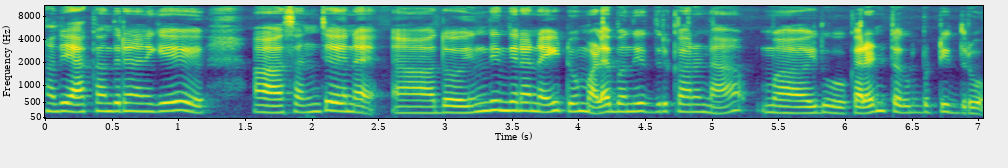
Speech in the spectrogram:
ಅದು ಯಾಕಂದರೆ ನನಗೆ ಆ, ಸಂಜೆ ನ- ಅದು ಹಿಂದಿನ ದಿನ ನೈಟು ಮಳೆ ಬಂದಿದ್ದ ಕಾರಣ ಮ ಇದು ಕರೆಂಟ್ ತೆಗೆದುಬಿಟ್ಟಿದ್ರು.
